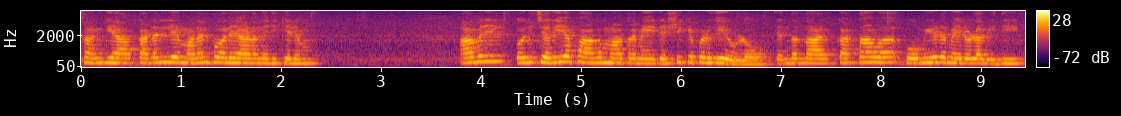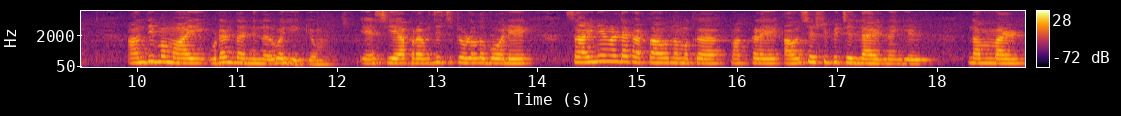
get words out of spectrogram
സംഖ്യ കടലിലെ മണൽ പോലെയാണെന്നിരിക്കലും അവരിൽ ഒരു ചെറിയ ഭാഗം മാത്രമേ രക്ഷിക്കപ്പെടുകയുള്ളൂ. എന്തെന്നാൽ കർത്താവ് ഭൂമിയുടെ മേലുള്ള വിധി അന്തിമമായി ഉടൻ തന്നെ നിർവഹിക്കും. ഏഷ്യ പ്രവചിച്ചിട്ടുള്ളതുപോലെ സൈന്യങ്ങളുടെ കർത്താവ് നമുക്ക് മക്കളെ അവശേഷിപ്പിച്ചില്ലായിരുന്നെങ്കിൽ നമ്മൾ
